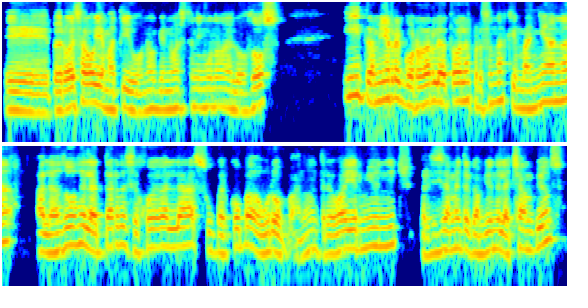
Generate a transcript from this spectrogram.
eh, pero es algo llamativo, ¿no? Que no esté ninguno de los dos. Y también recordarle a todas las personas que mañana a las 2 de la tarde se juega la Supercopa de Europa, ¿no? Entre Bayern Múnich, precisamente el campeón de la Champions,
